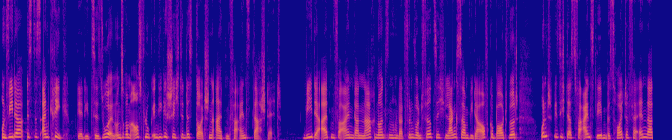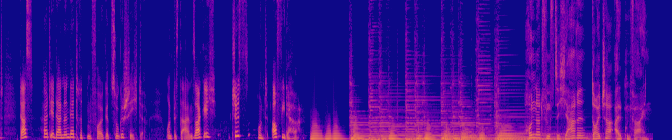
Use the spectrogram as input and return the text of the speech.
Und wieder ist es ein Krieg, der die Zäsur in unserem Ausflug in die Geschichte des Deutschen Alpenvereins darstellt. Wie der Alpenverein dann nach 1945 langsam wieder aufgebaut wird und wie sich das Vereinsleben bis heute verändert, das hört ihr dann in der dritten Folge zur Geschichte. Und bis dahin sage ich Tschüss und auf Wiederhören. 150 Jahre Deutscher Alpenverein.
